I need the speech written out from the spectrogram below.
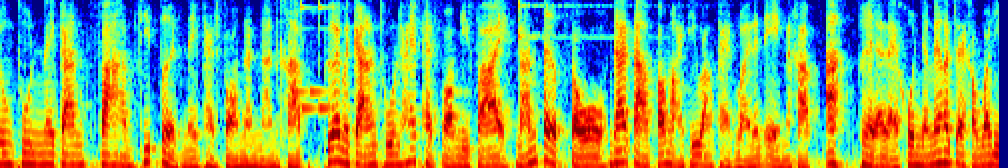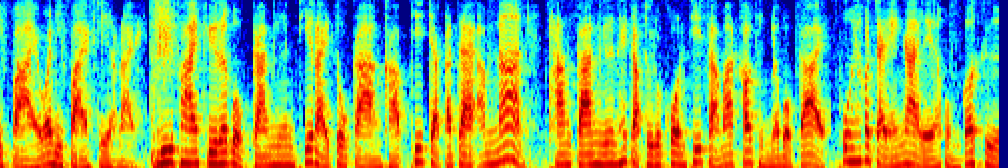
ลงทุนในการฟาร์มที่เปิดในแพลตฟอร์มนั้นๆ ครับ เพื่อเป็นการลงทุนให้แพลตฟอร์ม DeFi นั้นเติบโตได้ตามเป้าหมายที่วางแผนไว้นั่นเองนะครับ อะ เผื่อหลายๆ คนยังไม่เข้าใจคำว่า DeFi ว่า DeFi คืออะไร DeFi คือระบบการเงินที่ไร้ตัวกลางครับที่จะกระจายอำนาจ ทางการเงินให้กับทุกๆคนที่สามารถเข้าถึงระบบได้พูดให้เข้าใจง่ายๆเลยครับผมก็คือ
